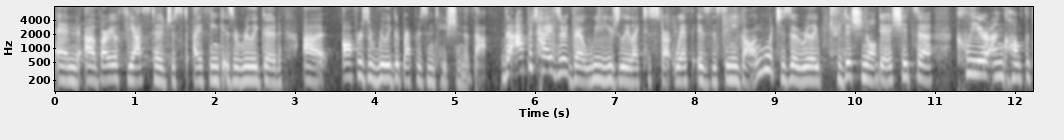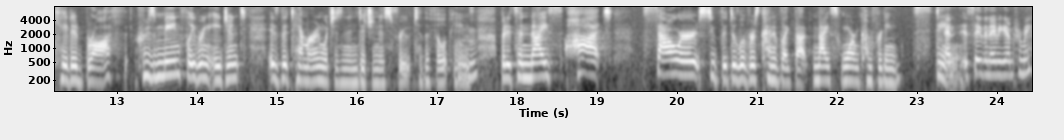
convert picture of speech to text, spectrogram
And uh, Barrio Fiesta just, I think, is a really good, uh, offers a really good representation of that. The appetizer that we usually like to start with is the sinigang, which is a really traditional dish. It's a clear, uncomplicated broth whose main flavoring agent is the tamarind, which is an indigenous fruit to the Philippines. Mhm. But it's a nice, hot, sour soup that delivers kind of like that nice, warm, comforting steam. And say the name again for me.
